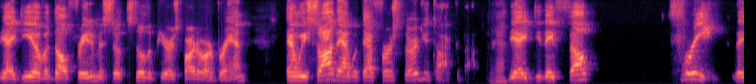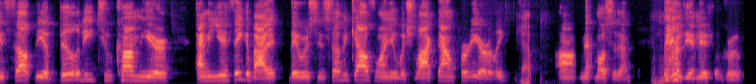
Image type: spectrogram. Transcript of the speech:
The idea of adult freedom is still, still the purest part of our brand. And we saw that with that first third you talked about. Yeah. The idea they felt free. They felt the ability to come here. I mean, you think about it, they were in Southern California, which locked down pretty early, Yep. um, most of them, Mhm. the initial group.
